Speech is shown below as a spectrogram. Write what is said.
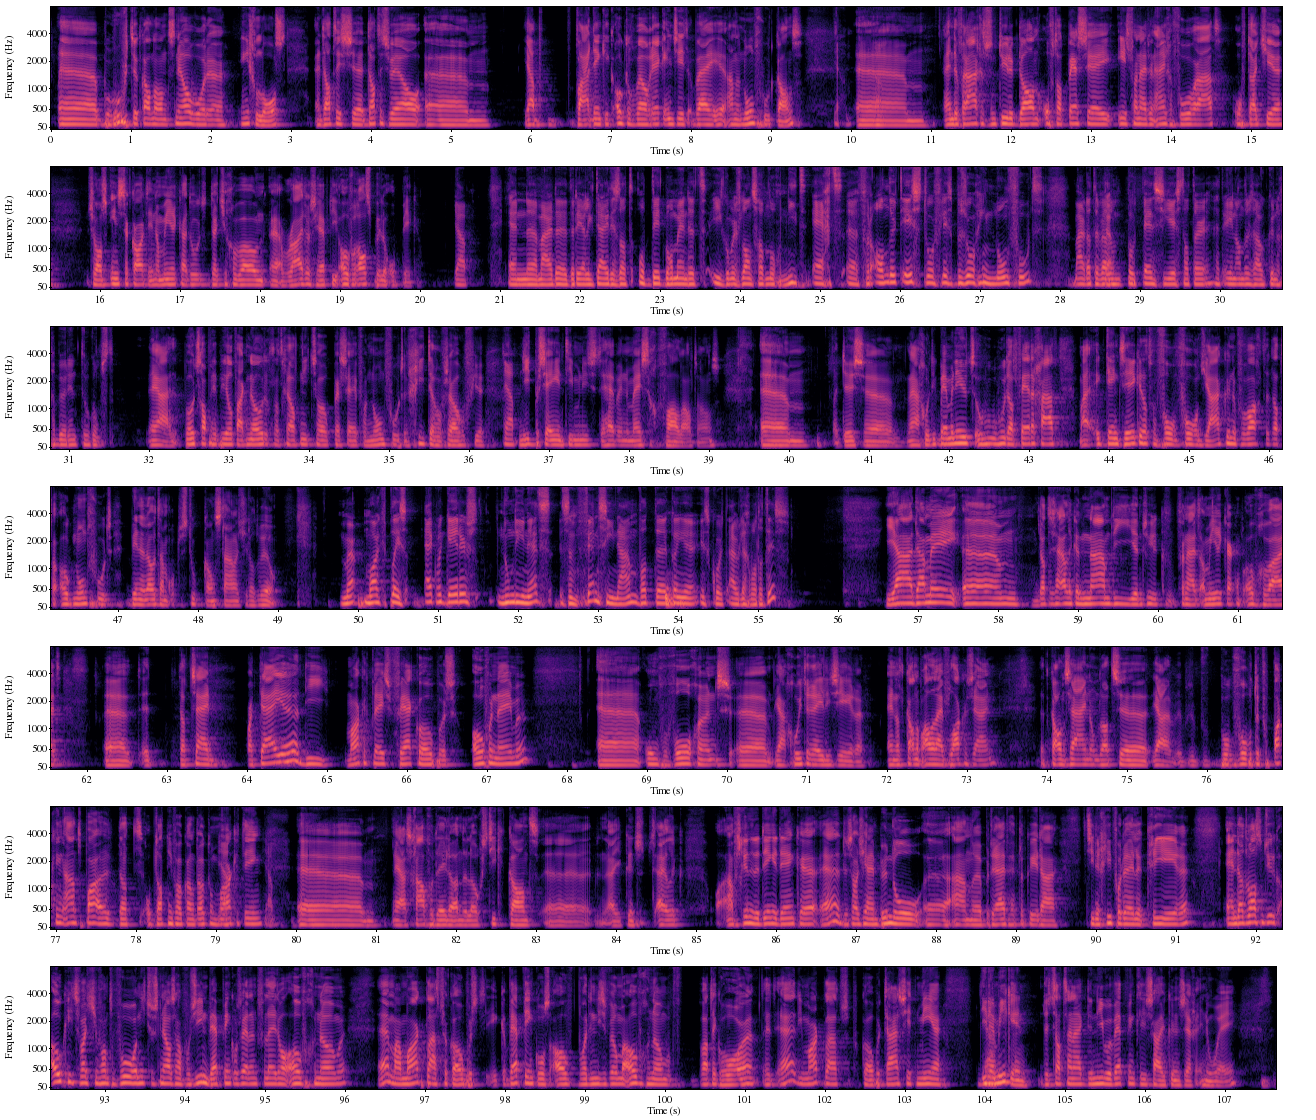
eh, behoefte kan dan snel worden ingelost. En dat is, dat is wel, ehm, ja, waar denk ik ook nog wel rek in zit bij, aan de non-food kant. Ja. Ehm, En de vraag is natuurlijk dan of dat per se is vanuit een eigen voorraad. Of dat je, zoals Instacart in Amerika doet, dat je gewoon eh, riders hebt die overal spullen oppikken. Ja. En, uh, maar de, de realiteit is dat op dit moment het e-commerce landschap nog niet echt uh, veranderd is door flitsbezorging, non-food. Maar dat er wel ja. een potentie is dat er het een en ander zou kunnen gebeuren in de toekomst. Ja, boodschappen heb je heel vaak nodig. Dat geldt niet zo per se voor non-food. Een gieter of zo hoef je ja. niet per se in 10 minuten te hebben, in de meeste gevallen althans. Um, dus uh, nou ja, goed, ik ben benieuwd hoe, hoe, dat verder gaat. Maar ik denk zeker dat we vol, volgend jaar kunnen verwachten dat er ook non-food binnen no time op de stoep kan staan als je dat wil. Marketplace aggregators noemde je net. is een fancy naam. Wat uh, kan je eens kort uitleggen wat het is? Ja, daarmee, um, dat is eigenlijk een naam die natuurlijk vanuit Amerika komt overgewaaid. Uh, het, dat zijn partijen die marketplace verkopers overnemen. Uh, om vervolgens uh, ja, groei te realiseren. En dat kan op allerlei vlakken zijn. Het kan zijn omdat ze ja, bijvoorbeeld de verpakking aan te pakken. Dat, op dat niveau kan het ook nog marketing. Ja, ja. Uh, ja schaalvoordelen aan de logistieke kant. Uh, nou, je kunt eigenlijk aan verschillende dingen denken. Hè? Dus als jij een bundel uh, aan bedrijven hebt, dan kun je daar synergievoordelen creëren. En dat was natuurlijk ook iets wat je van tevoren niet zo snel zou voorzien. Webwinkels werden in het verleden al overgenomen. Hè? Maar marktplaatsverkopers, webwinkels over, worden niet zoveel meer overgenomen. Wat ik hoor, het, hè? die marktplaatsverkoper, daar zit meer dynamiek in. Dus dat zijn eigenlijk de nieuwe webwinkels, zou je kunnen zeggen, in a way.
